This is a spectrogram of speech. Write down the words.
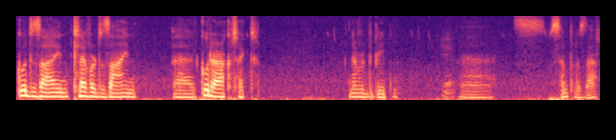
good design, clever design, uh, good architect. Never be beaten. Yeah. It's simple as that.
